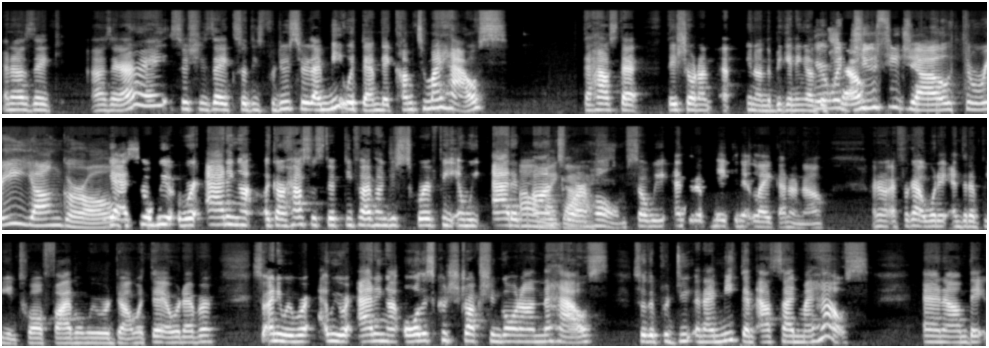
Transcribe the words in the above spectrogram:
And I was like, I was like, all right. So she's like, so these producers, I meet with them. They come to my house, the house that they showed on, uh, you know, in the beginning of You're the with show. Juicy Joe, three young girls. Yeah, so we, we're adding up. Like our house was 5,500 square feet, and we added Oh my onto our home. So we ended up making it like I don't know, I don't know, I forgot what it ended up being 12.5 when we were done with it or whatever. So anyway, we're we were adding on all this construction going on in the house. So the produ and I meet them outside my house. And um, they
